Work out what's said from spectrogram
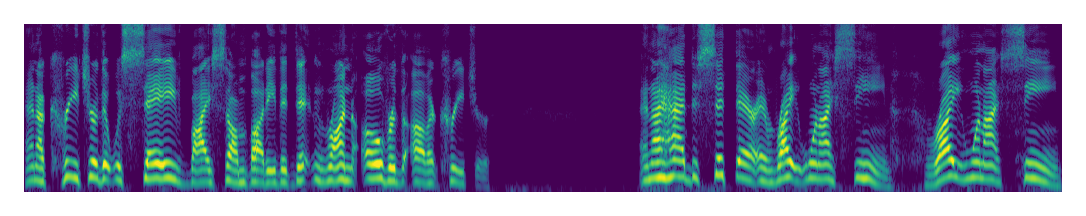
and a creature that was saved by somebody that didn't run over the other creature. And I had to sit there and right when I seen, right when I seen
